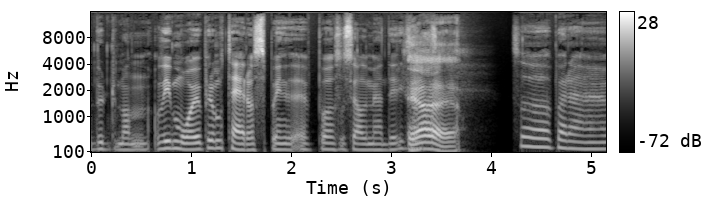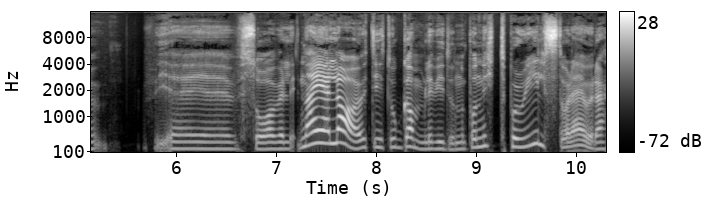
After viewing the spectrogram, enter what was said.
burde man Og vi må jo promotere oss på, på sosiale medier, ikke sant. Ja, ja, ja. Så bare jeg så vel Nei, jeg la ut de to gamle videoene på nytt, på reels, det var det jeg gjorde.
